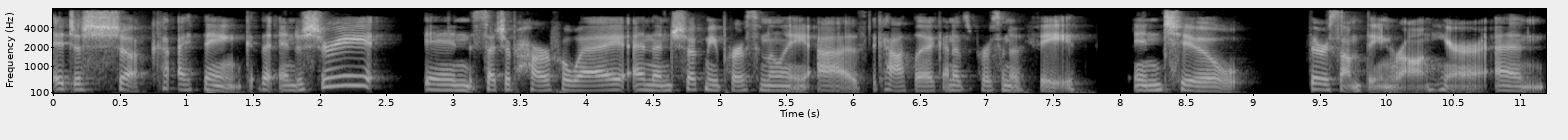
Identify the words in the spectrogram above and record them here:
it just shook, I think, the industry in such a powerful way, and then shook me personally as a Catholic and as a person of faith into there's something wrong here, and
